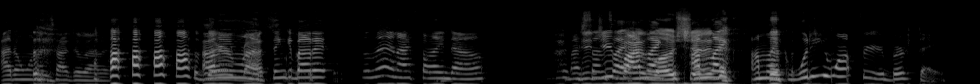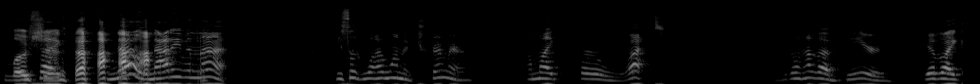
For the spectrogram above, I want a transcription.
I don't want to talk about it. I don't want to think about it. So then I find out. My Did son's you like, buy I'm like, lotion? I'm like, I'm like, what do you want for your birthday? Lotion. no, not even that. He's like, well, I want a trimmer. I'm like, for what? Don't have a beard. You have like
